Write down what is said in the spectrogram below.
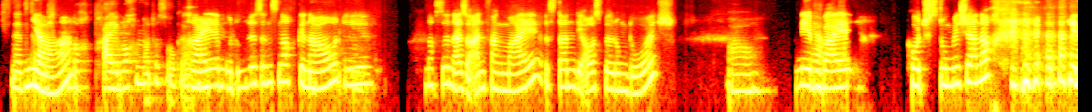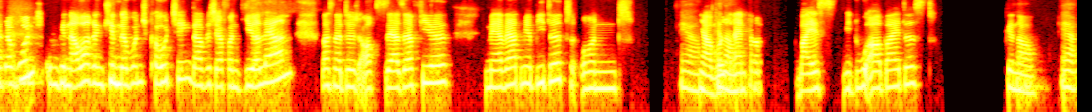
Das sind jetzt ja. noch drei Wochen oder so. Drei Module sind es noch, genau, die noch sind. Also Anfang Mai ist dann die Ausbildung durch. Wow. Nebenbei ja. coachst du mich ja noch. Kinderwunsch, im genaueren Kinderwunsch-Coaching darf ich ja von dir lernen, was natürlich auch sehr, sehr viel Mehrwert mir bietet. Und ja, ja wo genau. ich einfach weiß, wie du arbeitest. Genau. Ja. Ja,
